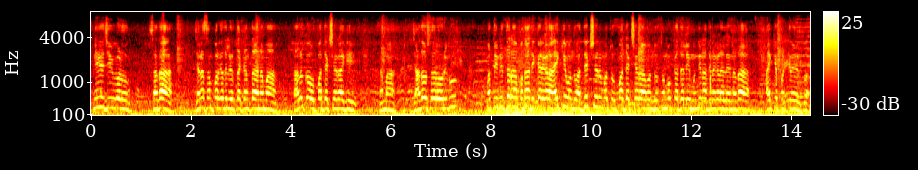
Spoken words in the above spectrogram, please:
ಸ್ನೇಹಜೀವಿಗಳು ಸದಾ ಜನಸಂಪರ್ಕದಲ್ಲಿರ್ತಕ್ಕಂಥ ನಮ್ಮ ತಾಲೂಕಾ ಉಪಾಧ್ಯಕ್ಷರಾಗಿ ನಮ್ಮ ಜಾಧವ್ ಸರ್ ಅವರಿಗೂ ಮತ್ತು ಇನ್ನಿತರ ಪದಾಧಿಕಾರಿಗಳ ಆಯ್ಕೆ ಒಂದು ಅಧ್ಯಕ್ಷರು ಮತ್ತು ಉಪಾಧ್ಯಕ್ಷರ ಒಂದು ಸಮ್ಮುಖದಲ್ಲಿ ಮುಂದಿನ ದಿನಗಳಲ್ಲಿ ಏನದ ಆಯ್ಕೆ ಪ್ರಕ್ರಿಯೆ ಇರ್ತದೆ.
